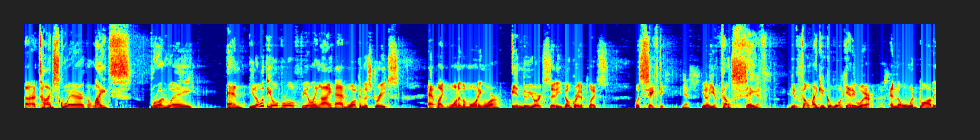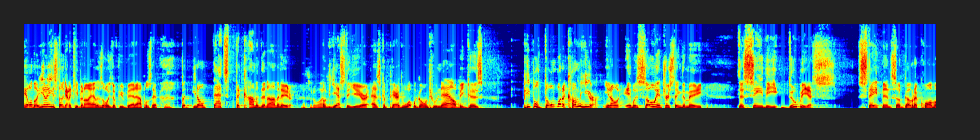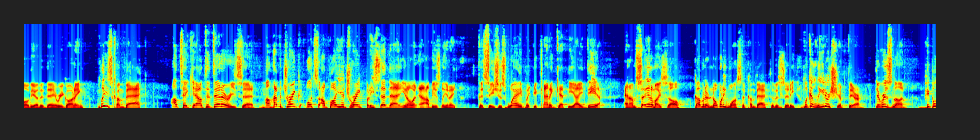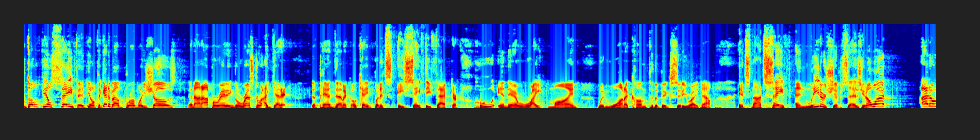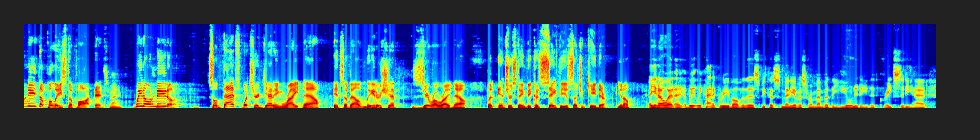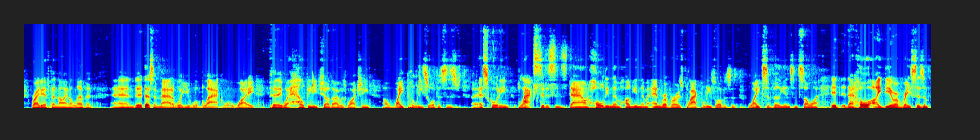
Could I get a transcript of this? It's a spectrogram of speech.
uh, Times Square, the lights, Broadway, and you know what the overall feeling I had walking the streets at like one in the morning were in New York City, no greater place, was safety. Yes. You know, you felt safe. Yes. You felt like you could walk anywhere Absolutely. and no one would bother you. Although, you know, you still got to keep an eye on. There's always a few bad apples there. Yeah. But, you know, that's the common denominator that's what it was. of yesteryear as compared to what we're going through now yeah. because people don't want to come here. You know, it was so interesting to me to see the dubious statements of Governor Cuomo the other day regarding Please come back. I'll take you out to dinner, he said. I'll have a drink. Let's I'll buy you a drink. But he said that, you know, obviously in a facetious way, but you kind of get the idea. And I'm saying to myself, Governor, nobody wants to come back to the city. Look at leadership there. There is none. People don't feel safe. It, you know, forget about Broadway shows. They're not operating. The restaurant, I get it. The pandemic, okay? But it's a safety factor. Who in their right mind would want to come to the big city right now. It's not safe. And leadership says, you know what? I don't need the police department. That's right. We don't need them. So that's what you're getting right now. It's about leadership, zero right now. But interesting because safety is such a key there, you know? And you know what? Uh, we, we kind of grieve over this because many of us remember the unity that great city had right after 9 11 and it doesn't matter whether you were black or white. They were helping each other. I was watching uh, white police officers uh, escorting black citizens down, holding them, hugging them, and reverse black police officers, white civilians, and so on. It, that whole idea of racism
